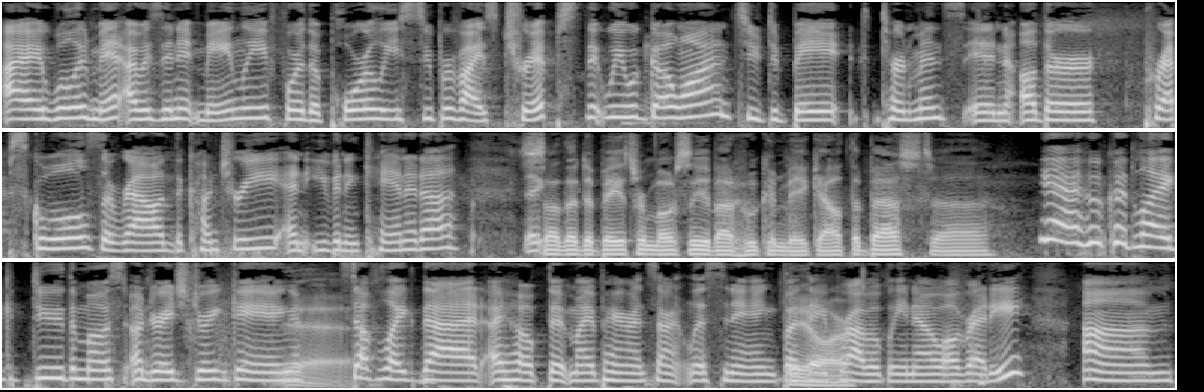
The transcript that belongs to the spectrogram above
I will admit I was in it mainly for the poorly supervised trips that we would go on to debate tournaments in other prep schools around the country and even in Canada. So the debates were mostly about who can make out the best. Uh, Yeah, who could like do the most underage drinking, Yeah. stuff like that. I hope that my parents aren't listening, but They they, are. probably know already. Um,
